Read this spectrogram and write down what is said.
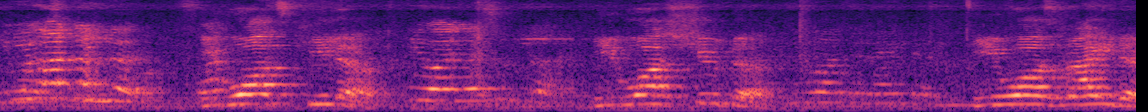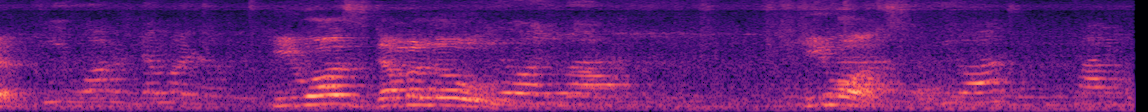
He was killer. He was killer. He was a shooter. He was shooter. He was a writer. He was rider. He was Dumbledore. He was He was. He was. He was farmer.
